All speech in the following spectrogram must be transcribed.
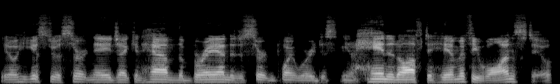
you know, he gets to a certain age, I can have the brand at a certain point where he just, you know, hand it off to him if he wants to.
